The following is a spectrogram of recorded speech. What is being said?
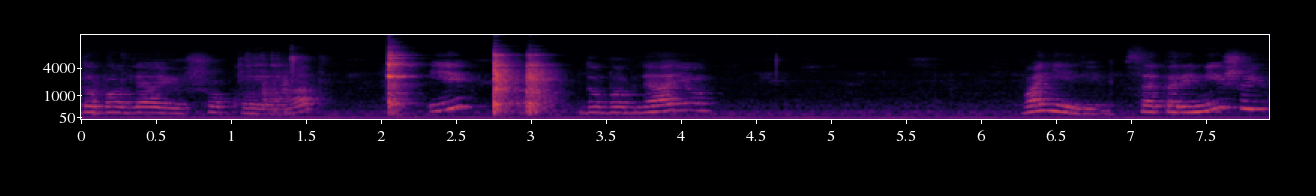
Тепер додаю шоколад і додаю ванілі. Все перемішую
